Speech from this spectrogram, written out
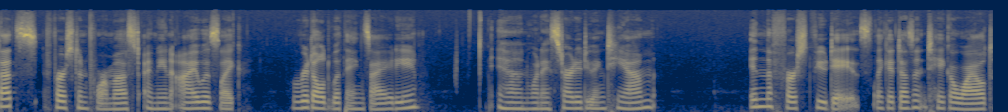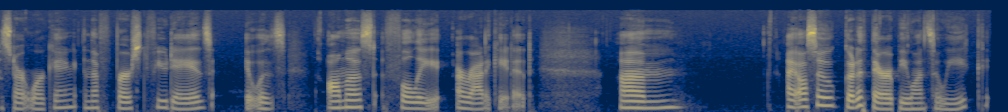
that's first and foremost. I mean, I was like riddled with anxiety, and when I started doing TM, in the first few days, like it doesn't take a while to start working. In the first few days, it was almost fully eradicated. Um, I also go to therapy once a week,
